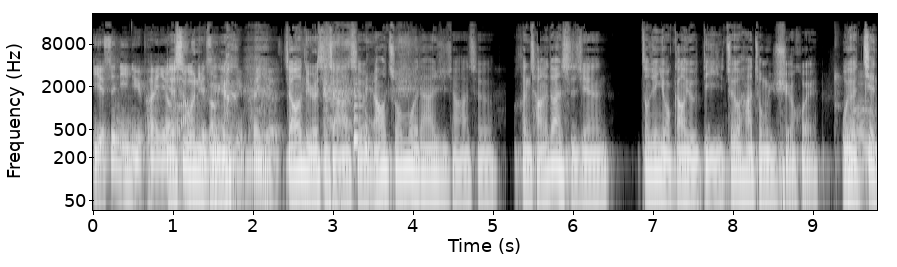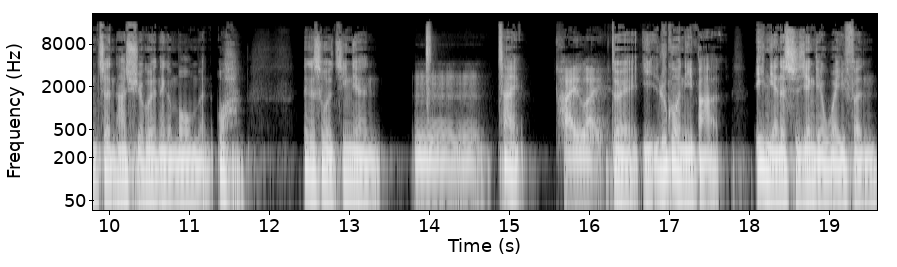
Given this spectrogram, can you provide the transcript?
也是你女朋友，也是我女朋友，女朋友教我女儿骑脚踏车，然后周末带她去骑脚踏车，很长一段时间，中间有高有低，最后她终于学会。我有见证他学会的那个 moment，哇，那个是我今年，嗯嗯，在 highlight 对，一如果你把一年的时间给微分，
